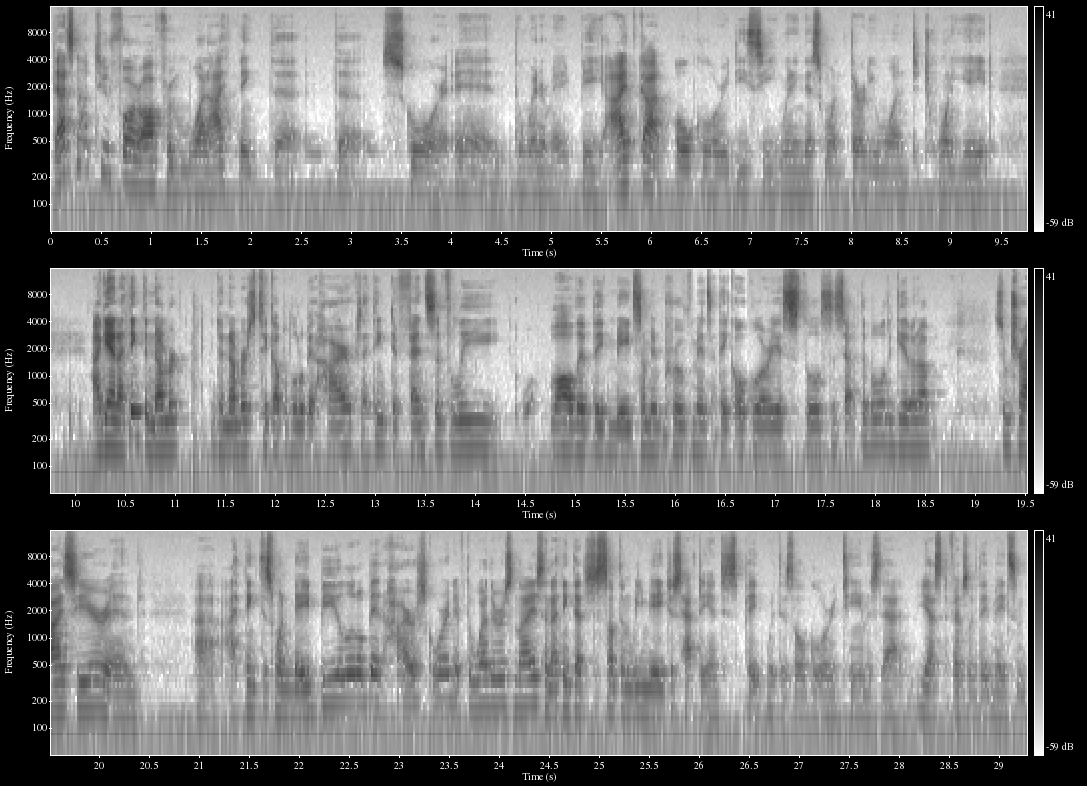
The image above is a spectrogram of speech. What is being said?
That's not too far off from what I think the the score and the winner may be. I've got Old Glory DC winning this one 31 to 28. Again, I think the number the numbers tick up a little bit higher because I think defensively, while they've, they've made some improvements, I think Old Glory is still susceptible to giving up some tries here and uh, I think this one may be a little bit higher scoring if the weather is nice, and I think that's just something we may just have to anticipate with this Old Glory team. Is that yes, defensively they've made some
